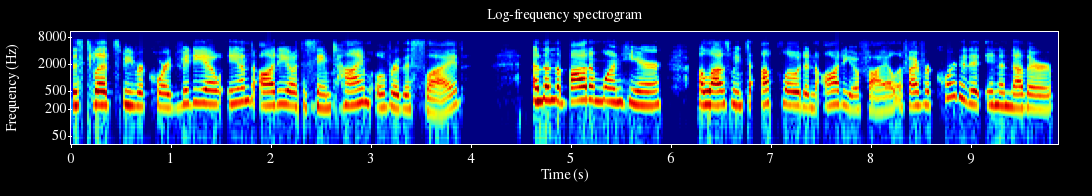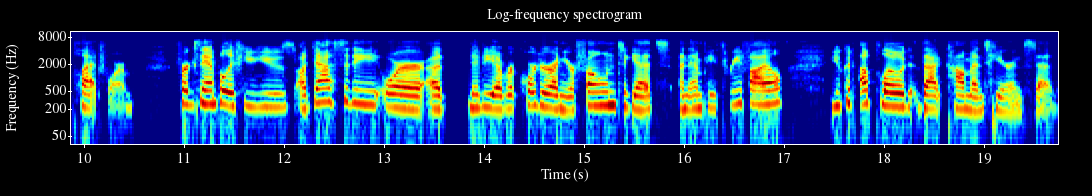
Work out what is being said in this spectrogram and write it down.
This lets me record video and audio at the same time over this slide. And then the bottom one here allows me to upload an audio file if I've recorded it in another platform. For example, if you used Audacity or a, maybe a recorder on your phone to get an MP3 file, you could upload that comment here instead.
